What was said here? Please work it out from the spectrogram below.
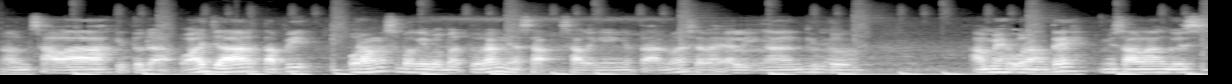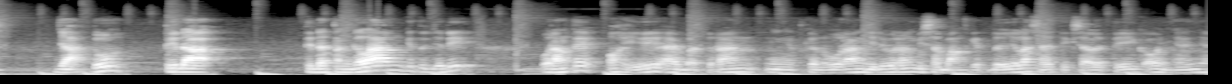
naon salah gitu dah. Wajar tapi orang sebagai babaturan ya sa- saling ingetan wah secara elingan gitu. Ameh orang teh misalnya geus jatuh tidak tidak tenggelam gitu. Jadi orang teh oh iya aya baturan ngingetkeun orang jadi orang bisa bangkit deui lah saeutik saeutik oh nyanya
